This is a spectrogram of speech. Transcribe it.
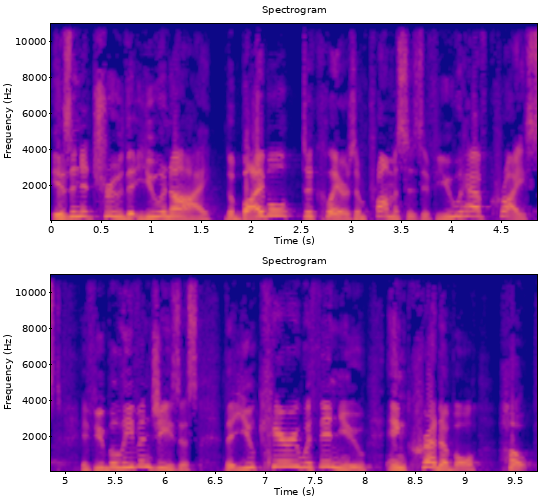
Isn't it true that you and I, the Bible declares and promises, if you have Christ, if you believe in Jesus, that you carry within you incredible hope,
